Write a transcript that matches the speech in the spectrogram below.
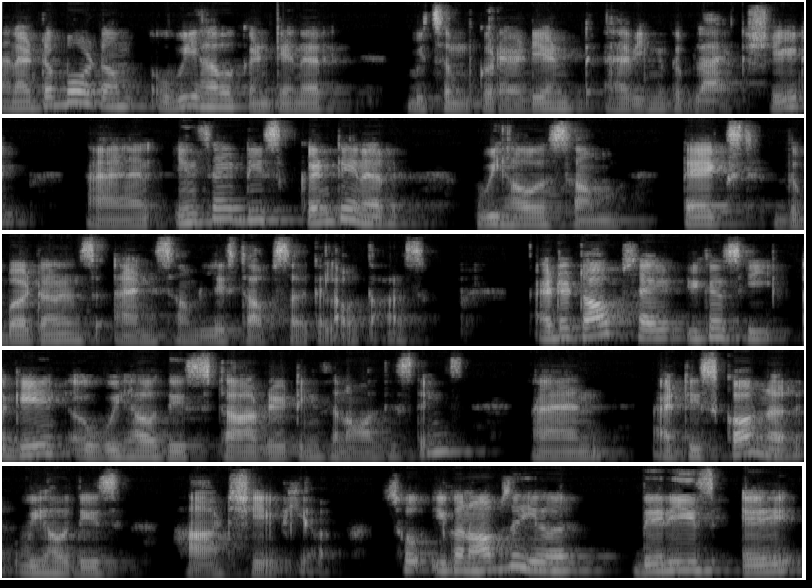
and at the bottom we have a container with some gradient having the black shade and inside this container we have some text, the buttons and some list of circle avatars. At the top side you can see again we have these star ratings and all these things and at this corner we have this heart shape here. So you can observe here there is a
